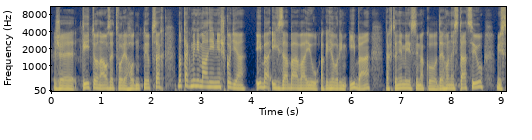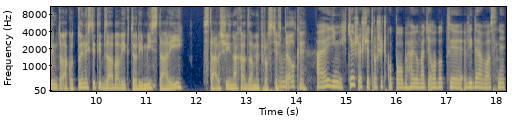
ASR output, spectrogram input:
že títo naozaj tvoria hodnotný obsah, no tak minimálne im neškodia. Iba ich zabávajú. A keď hovorím iba, tak to nemyslím ako dehonestáciu, myslím to ako ten istý typ zábavy, ktorý my starí, starší nachádzame proste v telke. A idem ich tiež ešte trošičku poobhajovať, lebo tie videá vlastne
